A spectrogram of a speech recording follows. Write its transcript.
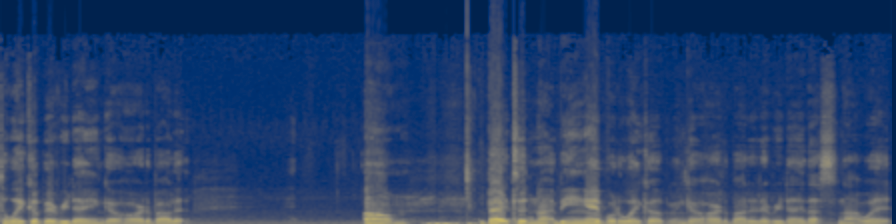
to wake up every day and go hard about it. Um back to not being able to wake up and go hard about it every day that's not what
